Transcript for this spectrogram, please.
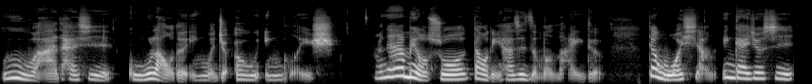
woo 啊，它是古老的英文，就 Old English。那他没有说到底它是怎么来的，但我想应该就是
